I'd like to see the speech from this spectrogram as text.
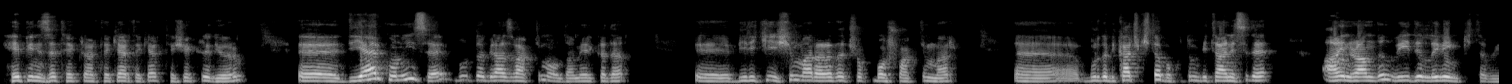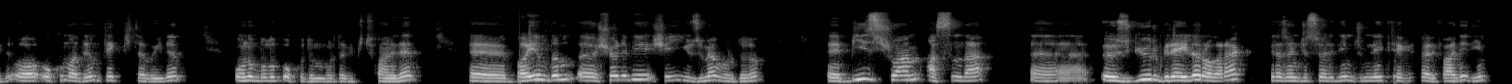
hepinize tekrar teker teker teşekkür ediyorum. E, diğer konu ise burada biraz vaktim oldu. Amerika'da e, bir iki işim var. Arada çok boş vaktim var. E, burada birkaç kitap okudum. Bir tanesi de Ayn Rand'ın We the Living kitabıydı. O okumadığım tek kitabıydı. Onu bulup okudum burada bir kütüphanede. E, bayıldım. E, şöyle bir şeyi yüzüme vurdu. E, biz şu an aslında e, özgür bireyler olarak biraz önce söylediğim cümleyi tekrar ifade edeyim.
